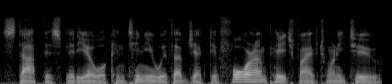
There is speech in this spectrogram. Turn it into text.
stop this video. We'll continue with Objective 4 on page 522.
